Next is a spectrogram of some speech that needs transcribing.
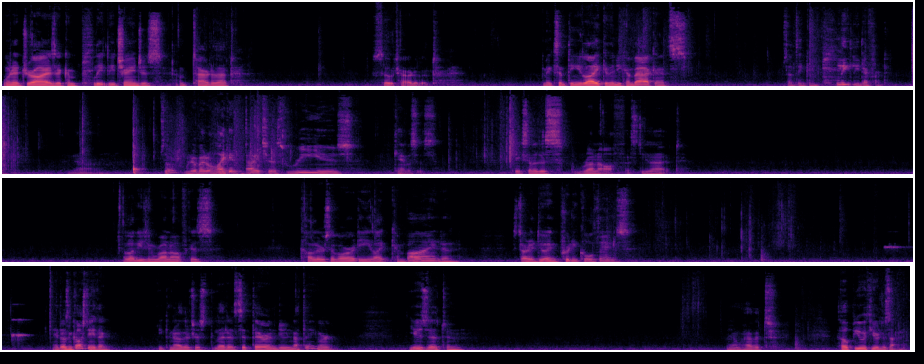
when it dries, it completely changes. I'm tired of that. So tired of it. Make something you like, and then you come back and it's something completely different. Um, so whenever I don't like it, I just reuse canvases. Take some of this runoff. Let's do that. I love using runoff because colors have already like combined and started doing pretty cool things. It doesn't cost anything. You can either just let it sit there and do nothing or use it and you know, have it help you with your design.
